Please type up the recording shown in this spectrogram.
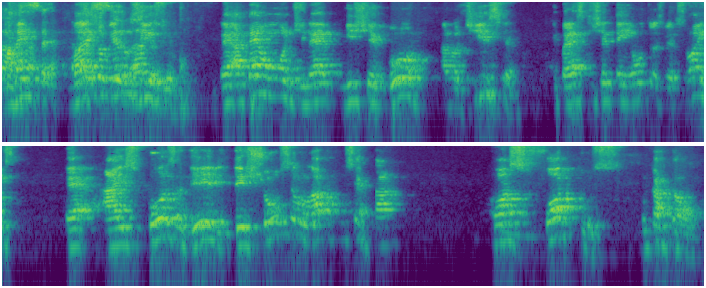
Mais, mais ou menos isso. É, até onde né, me chegou a notícia, que parece que já tem outras versões, é, a esposa dele deixou o celular para consertar com as fotos no cartão.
